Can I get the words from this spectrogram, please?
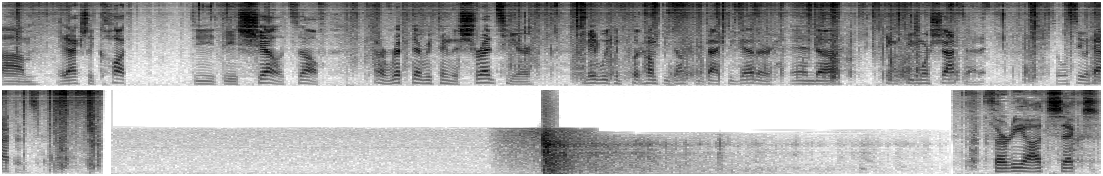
um, it actually caught the the shell itself. Kind of ripped everything to shreds here. Maybe we can put Humpty Dumpty back together and uh, take a few more shots at it. So we'll see what happens. Thirty aught six,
